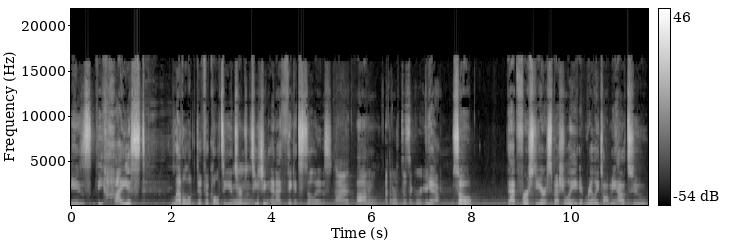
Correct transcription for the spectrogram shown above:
is the highest level of difficulty in terms of Mm. teaching, and I think it still is." I, I don't I don't disagree. Um, Yeah. So that first year, especially, it really taught me how to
